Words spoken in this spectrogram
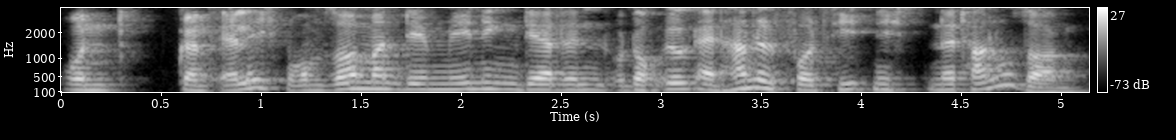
Und ganz ehrlich, warum soll man demjenigen, der denn doch irgendeinen Handel vollzieht, nicht nett Hallo sagen?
